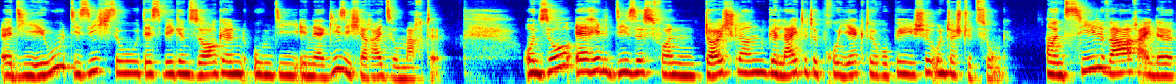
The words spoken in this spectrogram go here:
äh, die EU, die sich so deswegen Sorgen um die Energiesicherheit so machte. Und so erhielt dieses von Deutschland geleitete Projekt europäische Unterstützung. Und Ziel war eine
